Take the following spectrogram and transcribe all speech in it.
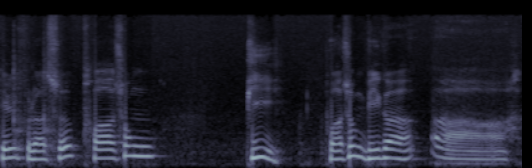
1 플러스 부하송 B, 부하송 B가, 아,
